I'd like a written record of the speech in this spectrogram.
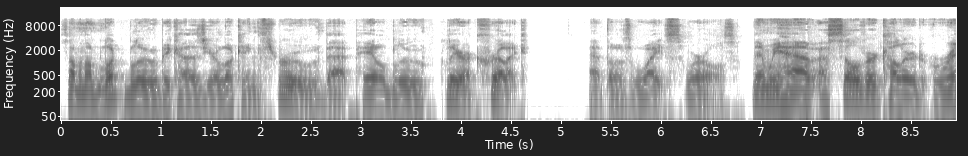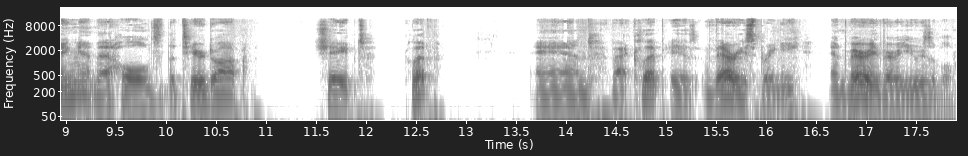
Some of them look blue because you're looking through that pale blue clear acrylic at those white swirls. Then we have a silver colored ring that holds the teardrop shaped clip. And that clip is very springy and very, very usable.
